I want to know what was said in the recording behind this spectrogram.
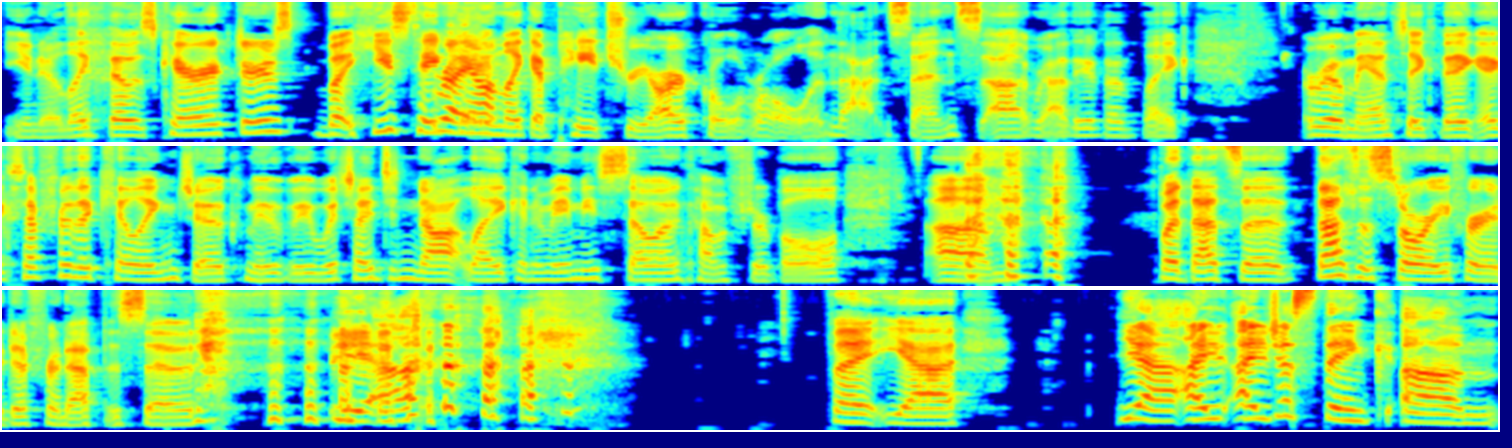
you know, like those characters. But he's taking Right. on like a patriarchal role in that sense, uh, rather than like a romantic thing, except for the Killing Joke movie, which I did not like, and it made me so uncomfortable. Um, but that's a that's a story for a different episode. yeah. but yeah, Yeah, I I just think um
